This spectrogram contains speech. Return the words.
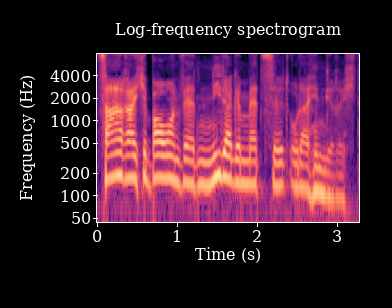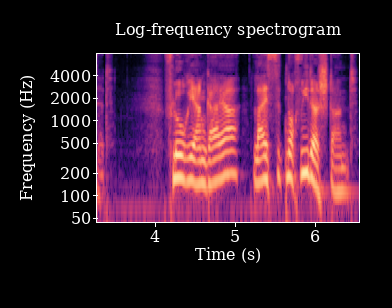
Zahlreiche Bauern werden niedergemetzelt oder hingerichtet. Florian Geier leistet noch Widerstand,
